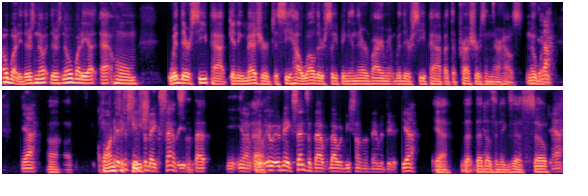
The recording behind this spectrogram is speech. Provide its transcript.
nobody. There's no there's nobody at, at home with their CPAP getting measured to see how well they're sleeping in their environment with their CPAP at the pressures in their house. Nobody. Yeah. yeah. Uh, quantification. It just seems to make sense that that you know it, it, would make sense that, that that would be something that they would do. Yeah. Yeah. That that doesn't exist. So yeah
